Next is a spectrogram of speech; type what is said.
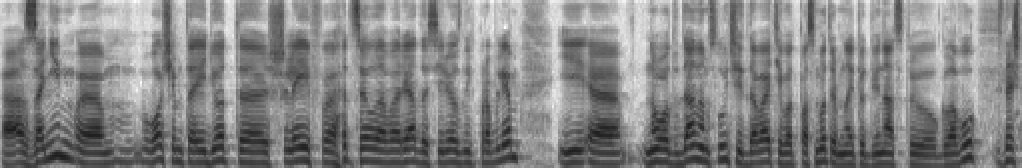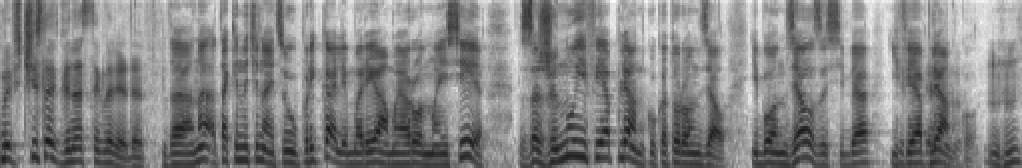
а, за ним, а, в общем-то, идет а, шлейф а, целого ряда серьезных проблем. И, а, но вот в данном случае давайте вот посмотрим на эту 12 главу. Значит, мы в числах 12 главе, да? Да, она так и начинается. «Упрекали Мариам и Арон Моисея за жену Ефиоплянку, которую он взял, ибо он взял за себя Ефиоплянку». Ефиоплянку. Угу.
